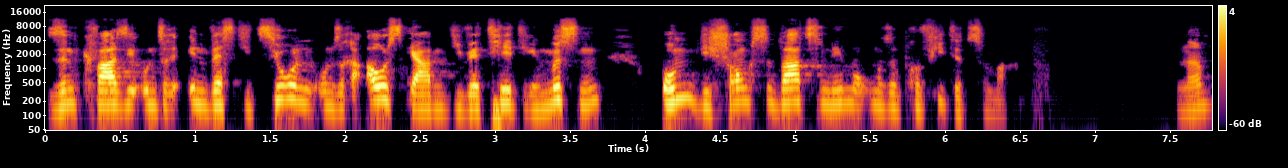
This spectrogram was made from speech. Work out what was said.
sind quasi unsere Investitionen, unsere Ausgaben, die wir tätigen müssen, um die Chancen wahrzunehmen, um unsere Profite zu machen. Ne?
